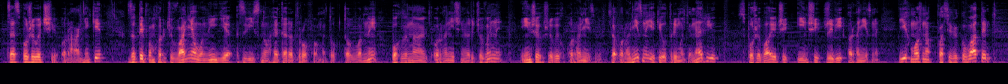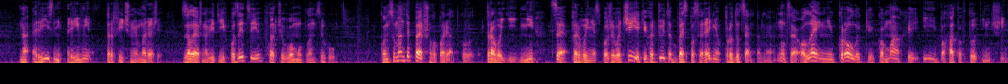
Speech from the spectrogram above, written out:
це споживачі органіки. За типом харчування вони є, звісно, гетеротрофами, тобто вони поглинають органічні речовини інших живих організмів. Це організми, які отримують енергію, споживаючи інші живі організми. Їх можна класифікувати на різні рівні трофічної мережі, залежно від їх позиції в харчовому ланцюгу. Консументи першого порядку травоїдні це первинні споживачі, які харчуються безпосередньо продуцентами. Ну це олені, кролики, комахи і багато хто інший.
